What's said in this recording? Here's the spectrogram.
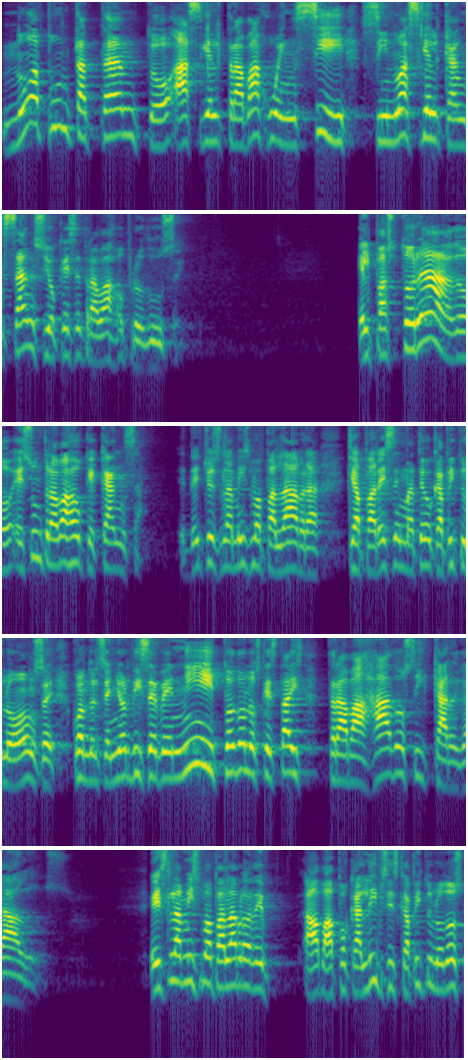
no apunta tanto hacia el trabajo en sí, sino hacia el cansancio que ese trabajo produce. El pastorado es un trabajo que cansa. De hecho, es la misma palabra que aparece en Mateo capítulo 11, cuando el Señor dice, venid todos los que estáis trabajados y cargados. Es la misma palabra de Apocalipsis capítulo 2,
